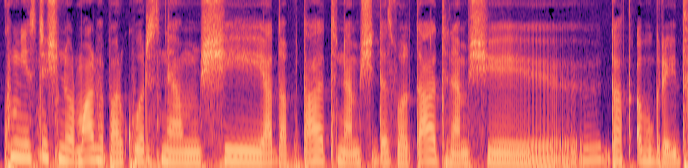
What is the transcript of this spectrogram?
Cum este și normal pe parcurs, ne-am și adaptat, ne-am și dezvoltat, ne-am și dat upgrade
